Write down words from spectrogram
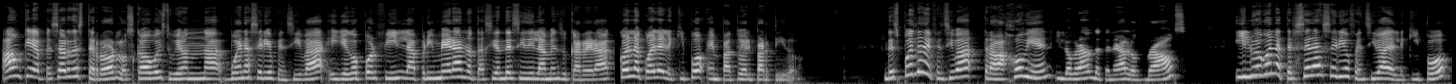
Aunque a pesar de este error, los Cowboys tuvieron una buena serie ofensiva y llegó por fin la primera anotación de CeeDee Lamb en su carrera, con la cual el equipo empató el partido. Después la defensiva trabajó bien y lograron detener a los Browns, y luego en la tercera serie ofensiva del equipo,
